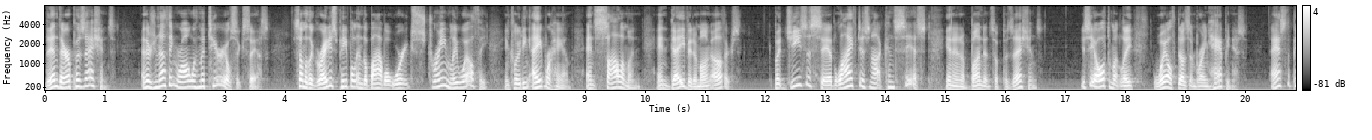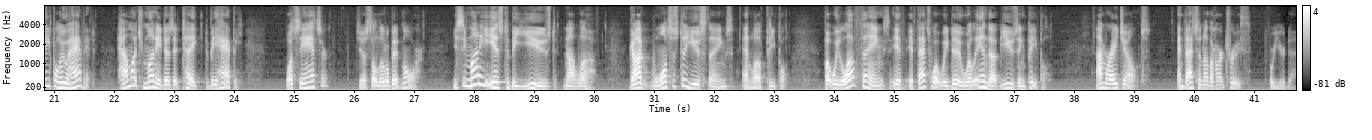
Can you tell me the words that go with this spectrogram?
Then there are possessions. And there's nothing wrong with material success. Some of the greatest people in the Bible were extremely wealthy, including Abraham and Solomon and David, among others. But Jesus said life does not consist in an abundance of possessions. You see, ultimately, wealth doesn't bring happiness. Ask the people who have it how much money does it take to be happy? What's the answer? Just a little bit more. You see, money is to be used, not loved. God wants us to use things and love people. But we love things, if, if that's what we do, we'll end up using people. I'm Ray Jones, and that's another hard truth for your day.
